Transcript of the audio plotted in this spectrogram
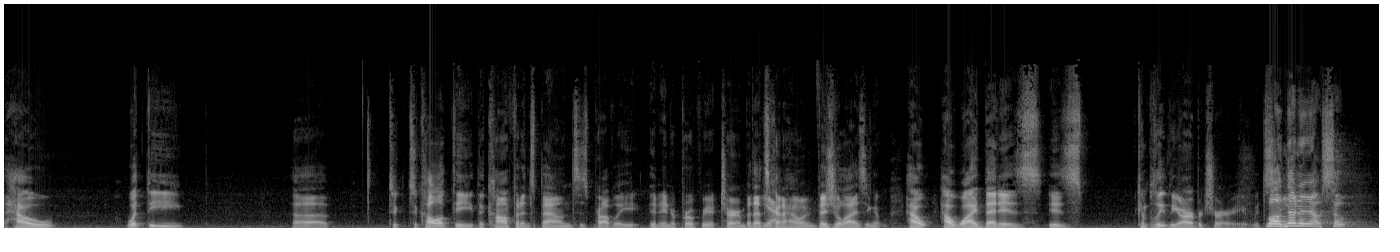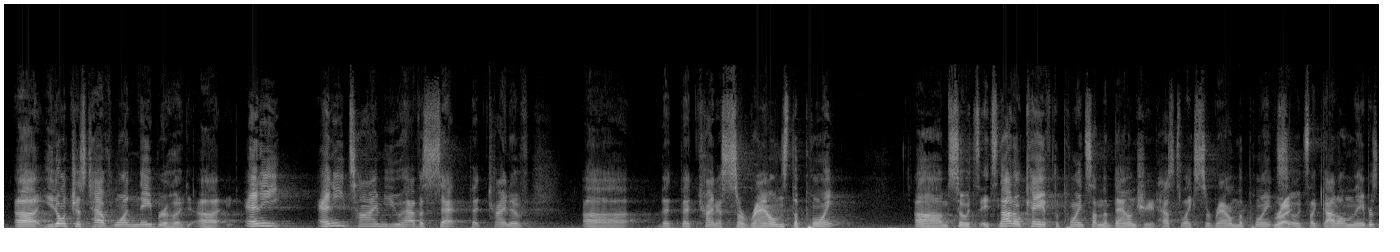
how what the uh, to, to call it the the confidence bounds is probably an inappropriate term, but that's Yeah. kind of how I'm visualizing it. How how wide that is is completely arbitrary. It would Well, seem. no, no, no. So uh, you don't just have one neighborhood. Uh, any any time you have a set that kind of uh, that that kind of surrounds the point. Um, so it's it's not okay if the point's on the boundary. It has to like surround the point. Right. So it's like got all the neighbors.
